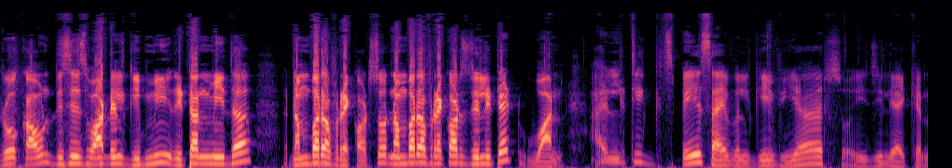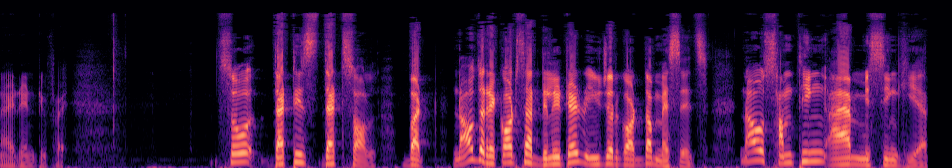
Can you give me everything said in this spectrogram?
row count this is what will give me return me the number of records. So number of records deleted one. A little space I will give here so easily I can identify. So that is that's all. But now the records are deleted user got the message. Now something I am missing here.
